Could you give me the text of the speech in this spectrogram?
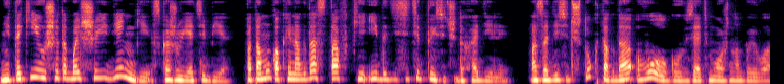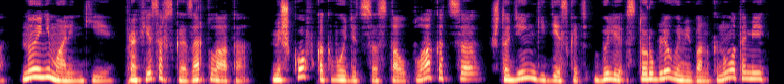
Не такие уж это большие деньги, скажу я тебе, потому как иногда ставки и до десяти тысяч доходили. А за десять штук тогда «Волгу» взять можно было. Но и не маленькие. Профессорская зарплата. Мешков, как водится, стал плакаться, что деньги, дескать, были сторублевыми банкнотами,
